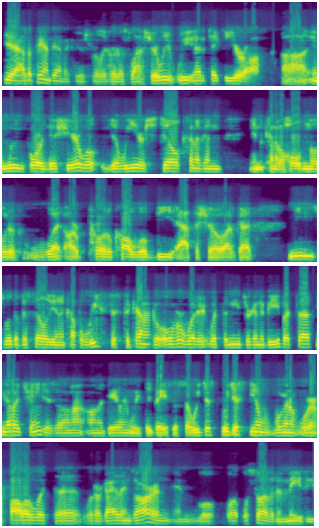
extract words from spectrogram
Yeah, the pandemic just really hurt us last year. We we had to take the year off, uh, and moving forward this year, we'll, you know, we are still kind of in in kind of a hold mode of what our protocol will be at the show. I've got meetings with the facility in a couple weeks just to kind of go over what it, what the needs are going to be. But uh, you know, it changes on a, on a daily and weekly basis. So we just we just you know we're gonna we're gonna follow what uh, what our guidelines are, and and we'll we'll, we'll still have an amazing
